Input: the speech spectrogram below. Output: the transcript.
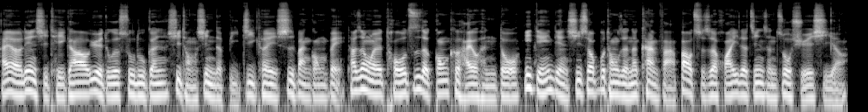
还有练习提高阅读的速度跟系统性的笔记，可以事半功倍。他认为投资的功课还有很多，一点一点吸收不同人的看法，抱持着怀疑的精神做学习啊，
